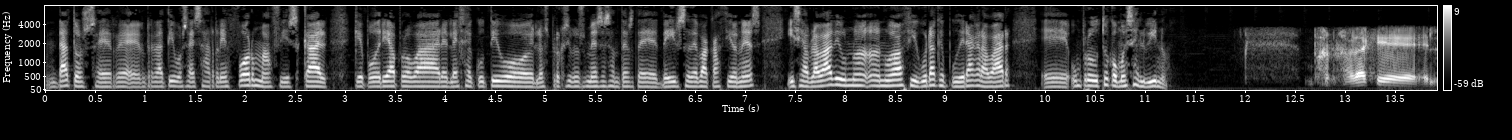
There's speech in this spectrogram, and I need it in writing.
datos eh, relativos a esa reforma fiscal que podría aprobar el Ejecutivo en los próximos meses antes de, irse de vacaciones y se hablaba de una nueva figura que pudiera grabar un producto como es el vino. Bueno, la verdad es que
